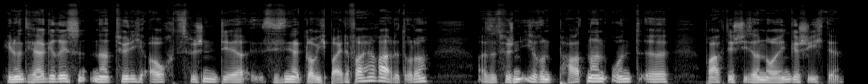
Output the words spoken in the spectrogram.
hin und her gerissen, natürlich auch zwischen der, Sie sind ja, glaube ich, beide verheiratet, oder? Also zwischen Ihren Partnern und äh, praktisch dieser neuen Geschichte.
